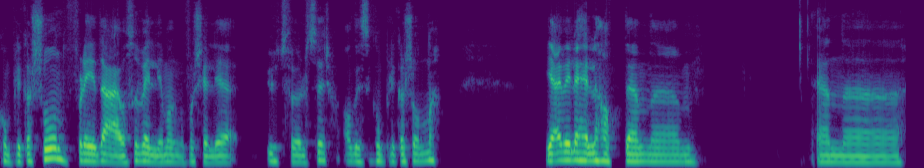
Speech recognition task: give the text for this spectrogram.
komplikasjon, fordi det er jo så veldig mange forskjellige utførelser av disse komplikasjonene. Jeg ville heller hatt en eh, en eh,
